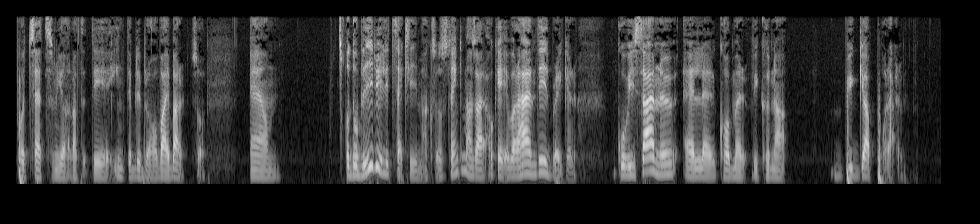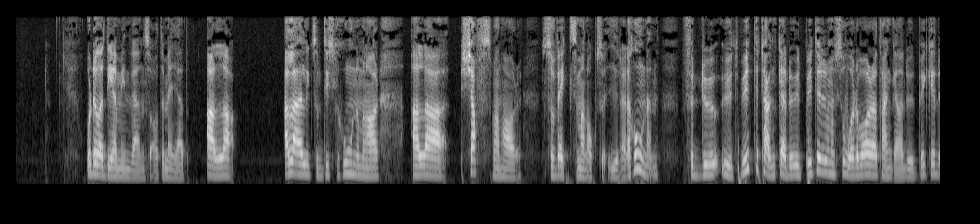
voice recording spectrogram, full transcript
på ett sätt som gör att det inte blir bra vibar. Så. Eh, och då blir det ju lite så här klimax och så tänker man så här, okej okay, var det här en dealbreaker? Går vi isär nu eller kommer vi kunna bygga på det här? Och det var det min vän sa till mig att alla, alla liksom diskussioner man har, alla tjafs man har så växer man också i relationen. För du utbyter tankar, du utbyter de sårbara tankarna, du utbyter,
